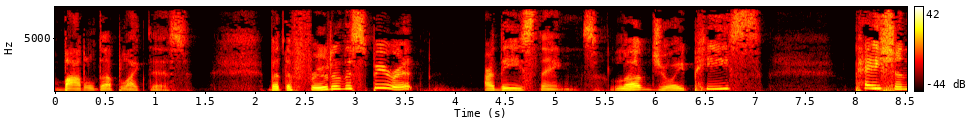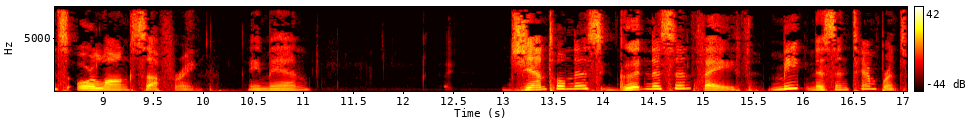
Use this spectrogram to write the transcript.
bottled up like this. But the fruit of the Spirit are these things. Love, joy, peace, patience or long suffering. Amen. Gentleness, goodness and faith, meekness and temperance.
